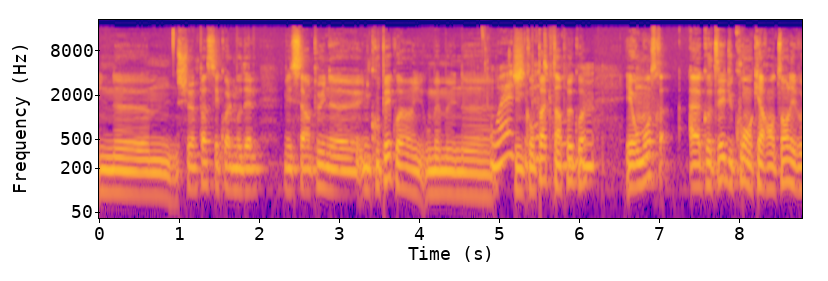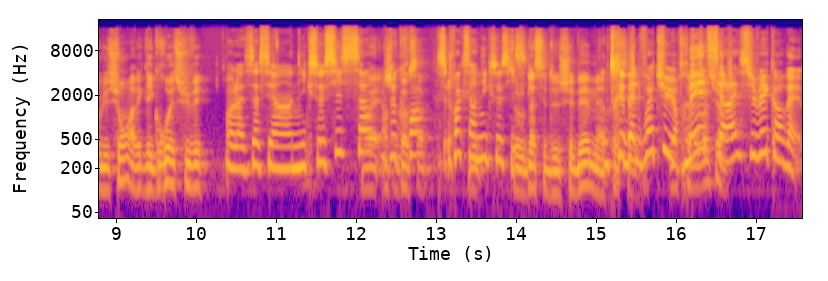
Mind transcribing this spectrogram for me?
une euh, je sais même pas c'est quoi le modèle, mais c'est un peu une, une coupée quoi, ou même une, Ouais, compacte un peu quoi. Mm. Et on montre à côté du coup en 40 ans l'évolution avec des gros SUV. Voilà, ça c'est un X6, ça, Ouais, je crois. Je crois que c'est un Donc, X6. Donc Là c'est de chez BM mais après, très belle voiture, très mais c'est un SUV quand même.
